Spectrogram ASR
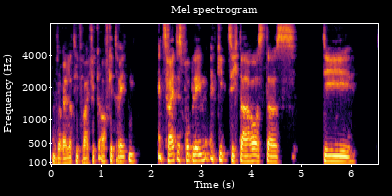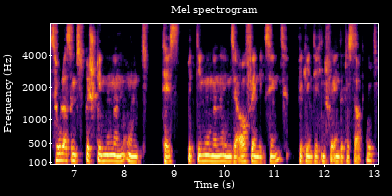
also relativ häufig aufgetreten. Ein zweites Problem ergibt sich daraus, dass die Zulassungsbestimmungen und Testbedingungen eben sehr aufwendig sind für gentechnisch verändertes Saatgut.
